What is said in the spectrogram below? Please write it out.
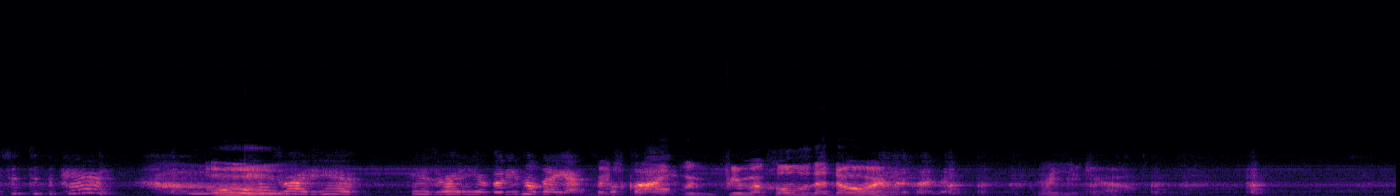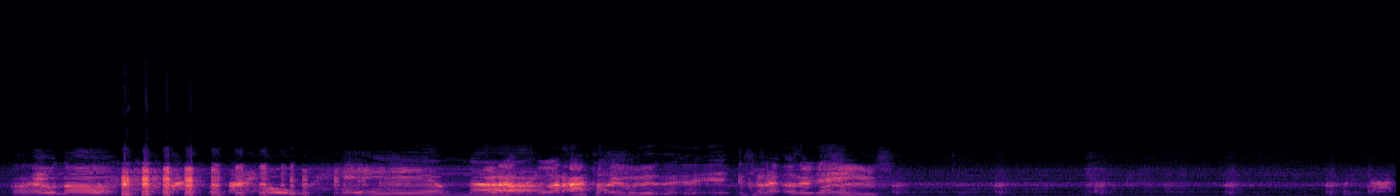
He just disappeared. Ooh. He's right here. He's right here, but he's not there yet, so Bitch, we're fine. close, female, close that door. I'm gonna close it. There you go. Oh hell no. Fine, we're fine. oh hell What I, what I tell you, is, it- it- it's other games. What is that?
